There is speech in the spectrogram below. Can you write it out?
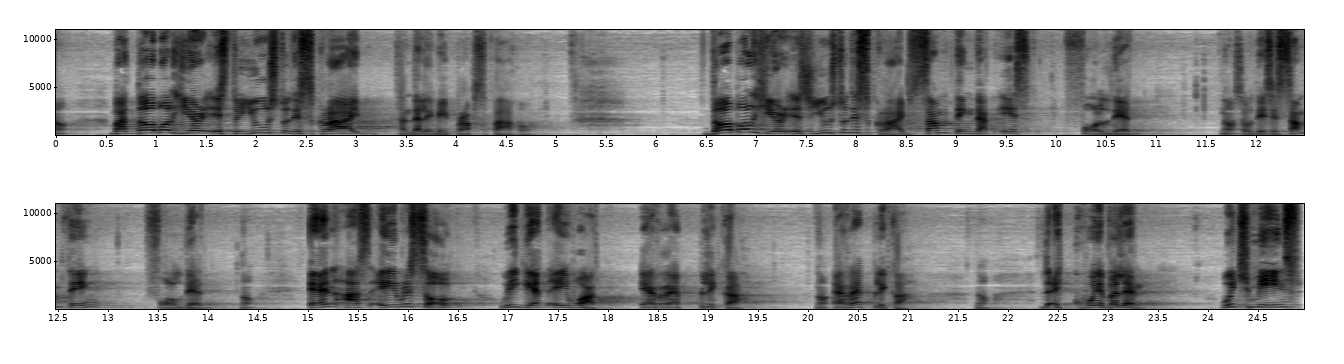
No? But double here is to use to describe, sandali, may props pa ako. Double here is used to describe something that is folded. No? So this is something folded. No? And as a result, we get a what? A replica. No? A replica. No? The equivalent. Which means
